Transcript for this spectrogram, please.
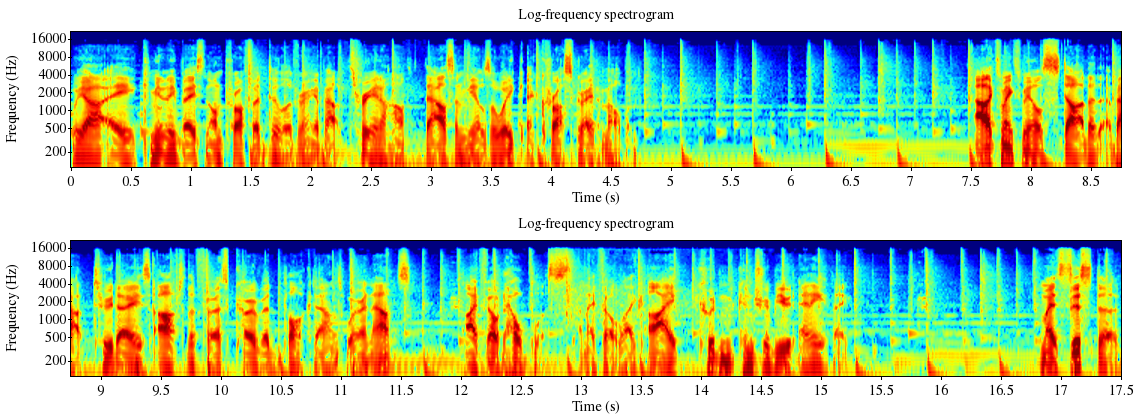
We are a community based nonprofit delivering about 3,500 meals a week across Greater Melbourne. Alex Makes Meals started about two days after the first COVID lockdowns were announced. I felt helpless and I felt like I couldn't contribute anything. My sister,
